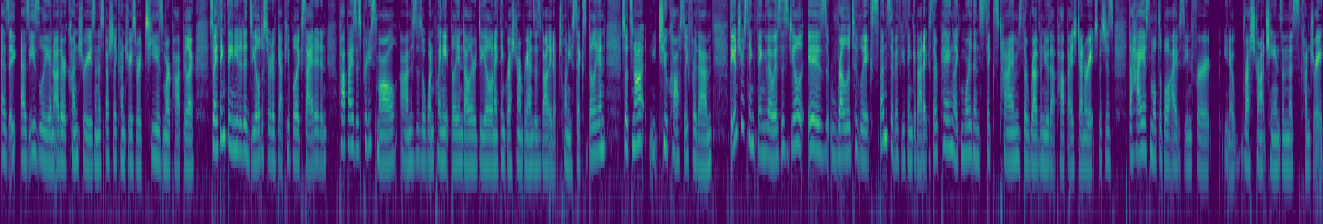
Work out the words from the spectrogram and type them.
as, as as easily in other countries and especially countries where tea is more popular. So I think they needed a deal to sort of get people excited and Popeyes is pretty small. Um, this is a 1.8 billion dollar deal and I think Restaurant Brands is valued at 26 billion. So it's not too costly for them. The interesting thing though is this deal is relatively expensive if you think about it because they're paying like more than 6 times the revenue that Popeyes generates which is the highest multiple I've seen for you know restaurant chains in this country.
